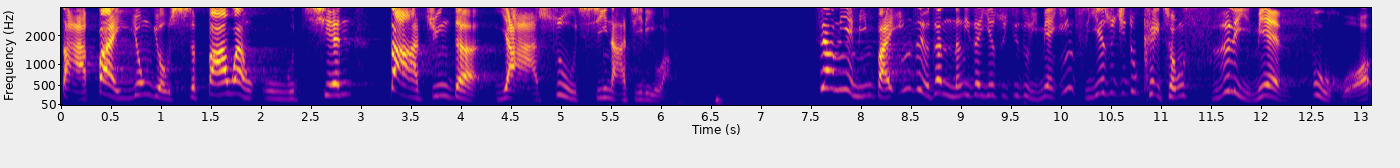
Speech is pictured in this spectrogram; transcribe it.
打败拥有十八万五千大军的亚述西拿基立王。这样你也明白，因着有这样的能力在耶稣基督里面，因此耶稣基督可以从死里面复活，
